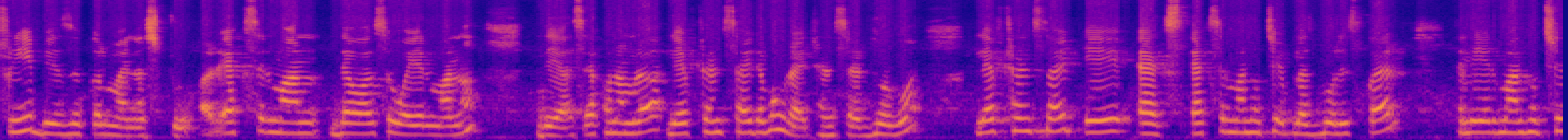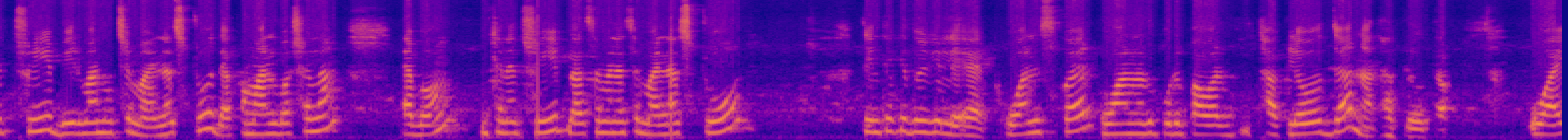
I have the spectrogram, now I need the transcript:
three b is equal minus two আর এক্সের মান দেওয়া আছে ওয়াই এর মানও দেওয়া আছে। এখন আমরা লেফট হ্যান্ড সাইড এবং রাইট হ্যান্ড সাইড ধরবো। লেফট হ্যান্ড সাইড এ এক্স এক্সের মান হচ্ছে এ প্লাস হোল স্কোয়ার তাহলে এর মান হচ্ছে থ্রি বির মান হচ্ছে মাইনাস টু দেখো মান বসালাম। এবং এখানে থ্রি প্লাস মাইনাসে মাইনাস টু তিন থেকে দুই গেলে এক ওয়ান স্কোয়ার ওয়ানের উপরে পাওয়ার থাকলেও যা, না থাকলেও তা। ওয়াই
